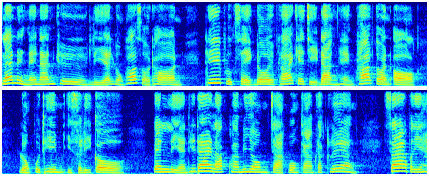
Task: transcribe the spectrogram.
และหนึ่งในนั้นคือเหรียญหลวงพ่อโสธรที่ปลุกเสกโดยพระเกจิดังแห่งภาคตะวันออก หลวงปู่ทิม อิสริโก เป็นเหรียญที่ได้รับความนิยมจากวงการพระเครื่อง สร้างปฏิห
